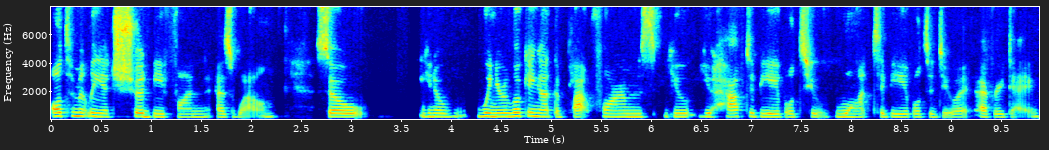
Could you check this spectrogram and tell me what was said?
ultimately, it should be fun as well. So, you know, when you're looking at the platforms, you you have to be able to want to be able to do it every day.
